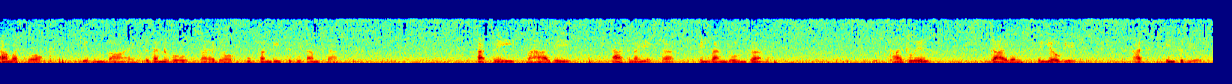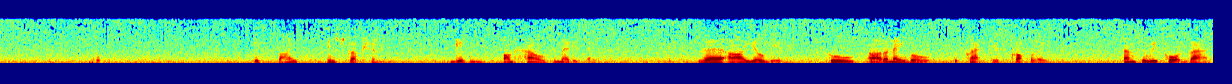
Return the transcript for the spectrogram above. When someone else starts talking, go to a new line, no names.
Dharma talk given by the Venerable Sayadaw U Pandita Vedanta at the Mahasi Sasana Yeiktha in Rangoon, Burma. Its title is Guidance for Yogis at Interviews. Despite instructions given on how to meditate, there are yogis who are unable to practice properly and to report back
